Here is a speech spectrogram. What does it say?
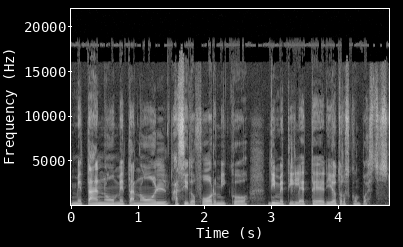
metano, metanol, ácido fórmico, dimetiléter y otros compuestos.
